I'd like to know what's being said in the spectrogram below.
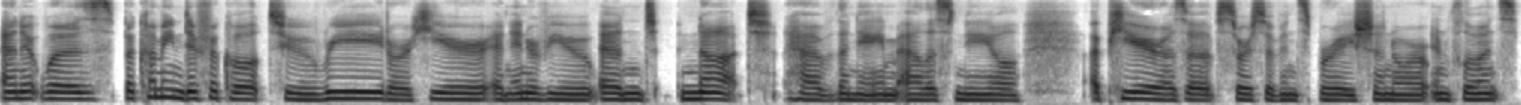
And it was becoming difficult to read or hear an interview and not have the name Alice Neel appear as a source of inspiration or influence.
